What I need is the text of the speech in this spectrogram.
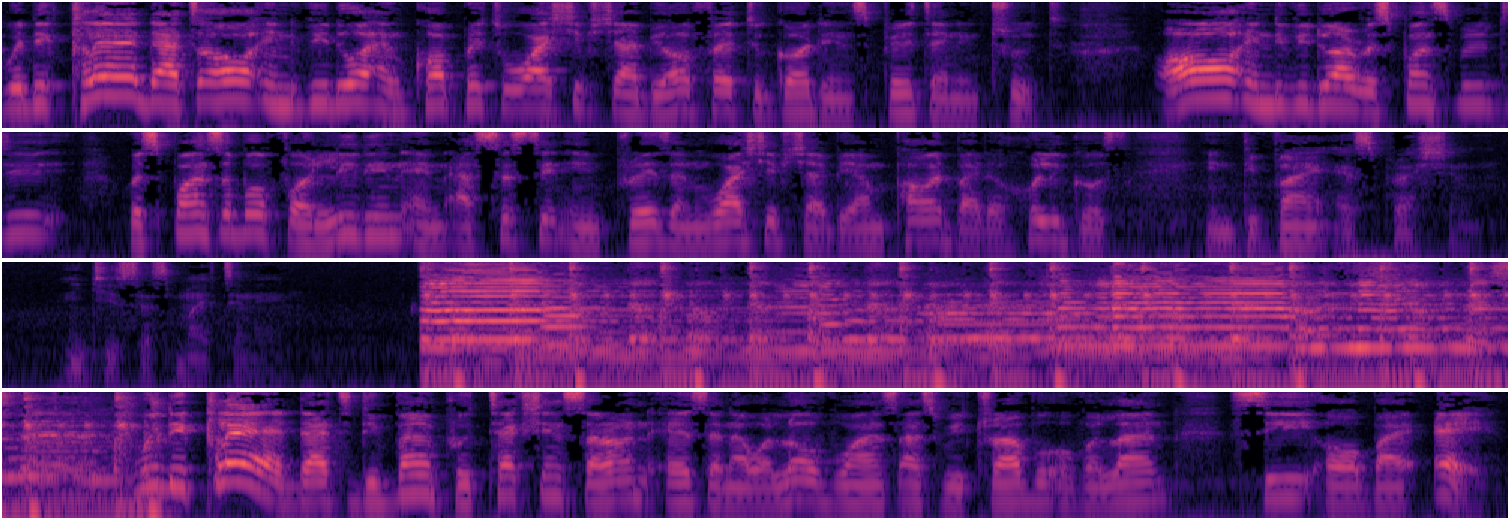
We declare that all individual and corporate worship shall be offered to God in spirit and in truth. All individual responsibility responsible for leading and assisting in praise and worship shall be empowered by the Holy Ghost in divine expression. In Jesus' mighty name. We declare that divine protection surrounds us and our loved ones as we travel over land, sea, or by air.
